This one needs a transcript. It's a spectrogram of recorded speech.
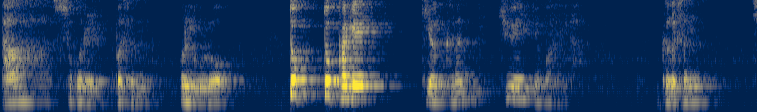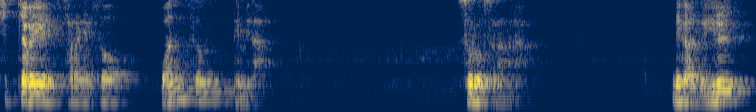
다 수고를 벗은 얼굴로 똑똑하게 기억하는 주의 영광입니다. 그것은 십자가의 사랑에서 완성됩니다. 서로 사랑하라. 내가 너희를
